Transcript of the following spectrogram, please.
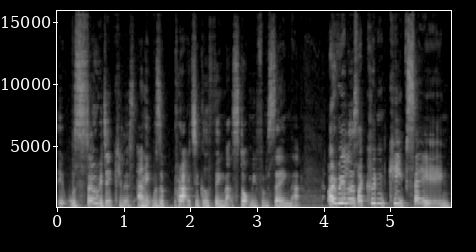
it was so ridiculous. And it was a practical thing that stopped me from saying that. I realised I couldn't keep saying,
